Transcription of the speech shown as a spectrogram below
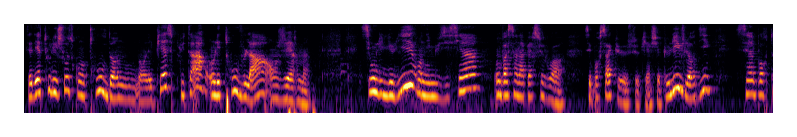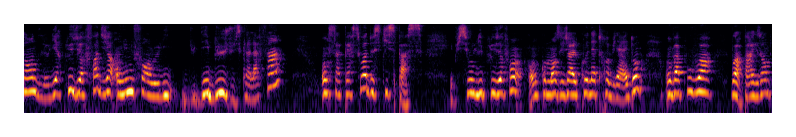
C'est-à-dire toutes les choses qu'on trouve dans, dans, les pièces plus tard, on les trouve là, en germe. Si on lit le livre, on est musicien, on va s'en apercevoir. C'est pour ça que ceux qui achètent le livre, je leur dis, c'est important de le lire plusieurs fois. Déjà, en une fois, on le lit du début jusqu'à la fin, on s'aperçoit de ce qui se passe. Et puis si on le lit plusieurs fois, on commence déjà à le connaître bien. Et donc, on va pouvoir voir, par exemple,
